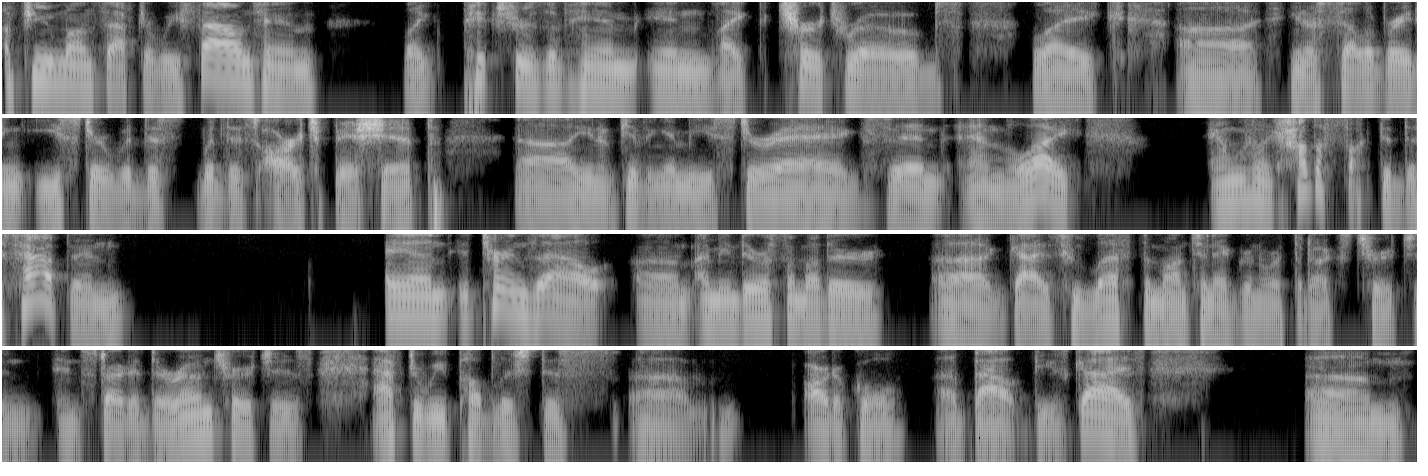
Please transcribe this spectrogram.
a few months after we found him, like pictures of him in like church robes, like uh, you know, celebrating Easter with this with this archbishop, uh, you know, giving him Easter eggs and and the like. And we're like, how the fuck did this happen? And it turns out, um, I mean, there were some other uh, guys who left the Montenegrin Orthodox Church and, and started their own churches after we published this um, article about these guys. Um,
